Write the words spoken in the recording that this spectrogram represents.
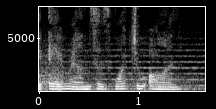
Hey, hey Ramses, what you on?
